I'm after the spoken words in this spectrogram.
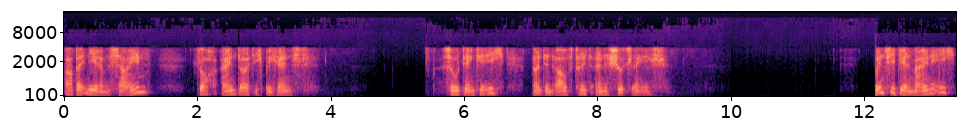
aber in ihrem Sein doch eindeutig begrenzt. So denke ich an den Auftritt eines Schutzengels. Prinzipiell meine ich,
